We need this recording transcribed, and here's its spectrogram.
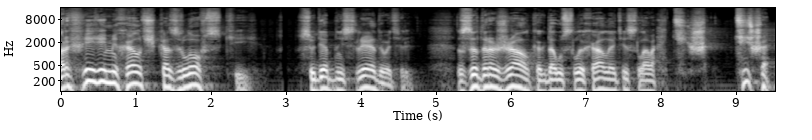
Порфирий Михайлович Козловский, судебный следователь, задрожал, когда услыхал эти слова. «Тише, тише!»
